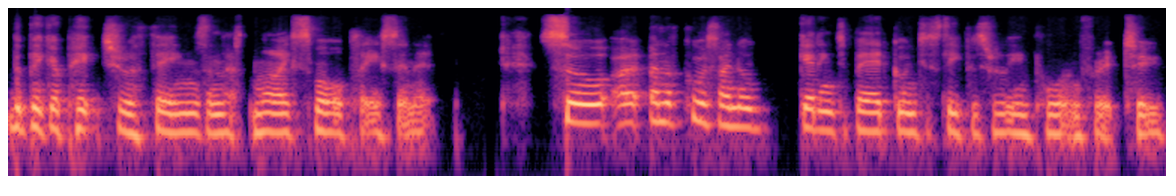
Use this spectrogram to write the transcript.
the bigger picture of things and my small place in it. So, and of course, I know getting to bed, going to sleep is really important for it too.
